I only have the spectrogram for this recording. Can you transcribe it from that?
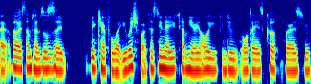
uh, but I sometimes also say, "Be careful what you wish for," because you know you come here and all you can do all day is cook, whereas you,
